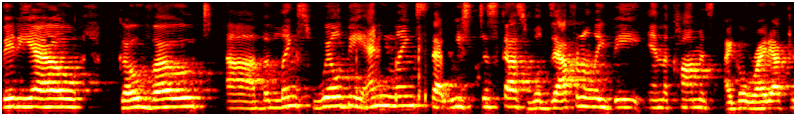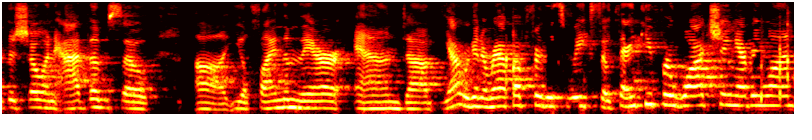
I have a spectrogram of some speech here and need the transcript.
video. Go vote. Uh, the links will be any links that we discuss will definitely be in the comments. I go right after the show and add them. So uh, you'll find them there. And uh, yeah, we're going to wrap up for this week. So thank you for watching, everyone.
